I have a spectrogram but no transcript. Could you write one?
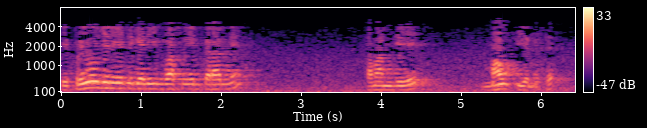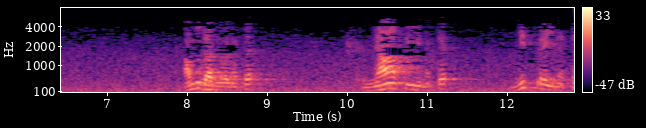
ඒ ප්‍රයෝජනෙට ගැනීම වශයෙන් කරන්නේ තමන්ගේ මව්පියනට අමුදරුවනට ඥාතීනට මිත්‍රයිනට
